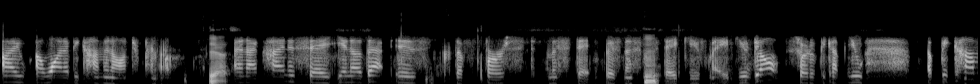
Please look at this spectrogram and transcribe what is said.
I I want to become an entrepreneur. Yes. And I kind of say, you know, that is the first mistake, business mm. mistake you've made. You don't sort of become you uh, become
